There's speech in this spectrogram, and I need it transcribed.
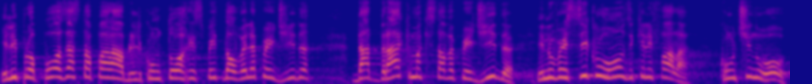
ele propôs esta parábola, ele contou a respeito da ovelha perdida, da dracma que estava perdida, e no versículo 11 que ele fala, continuou.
